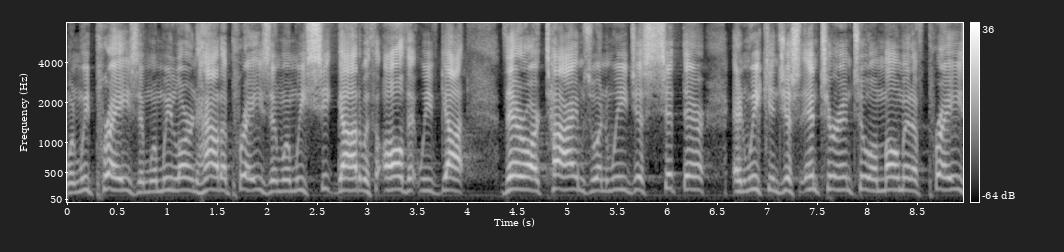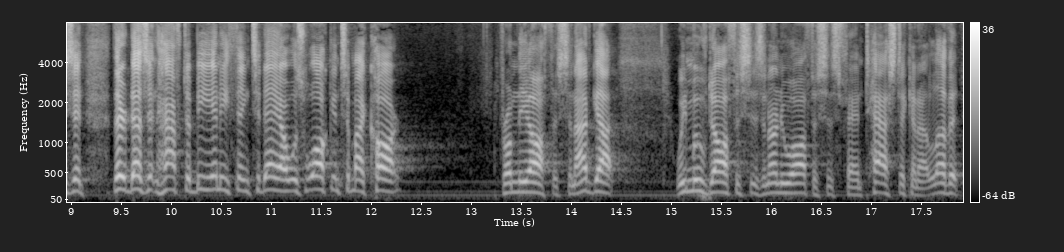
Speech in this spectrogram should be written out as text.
when we praise and when we learn how to praise and when we seek God with all that we've got, there are times when we just sit there and we can just enter into a moment of praise and there doesn't have to be anything. Today, I was walking to my car from the office and I've got, we moved offices and our new office is fantastic and I love it.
